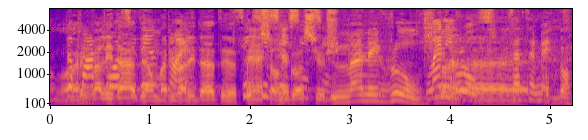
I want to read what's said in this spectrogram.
uma da parte do Ocidente. É uma rivalidade, é? sim, sim, negócios. Sim, Money rules. Money rules, exatamente. Bom,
